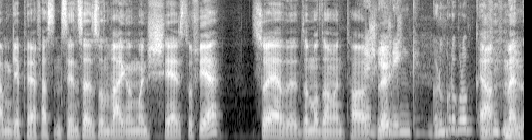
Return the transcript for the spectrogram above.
MGP-festen sin, så er det sånn hver gang man ser Sofie, så er det, da må man ta slurk. Glunk, glunk, glunk. Ja, men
